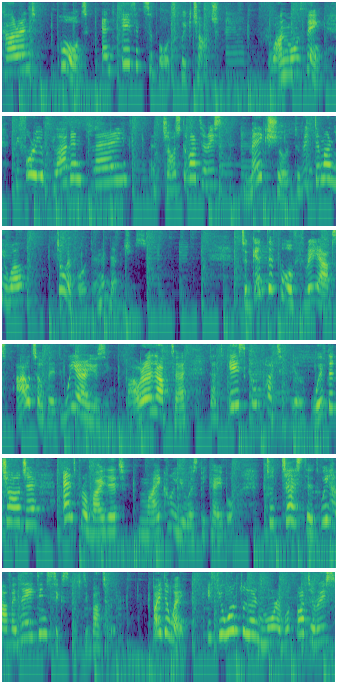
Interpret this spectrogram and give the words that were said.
current, port, and if it supports quick charge. One more thing, before you plug and play and charge the batteries, make sure to read the manual to avoid any damages. To get the full 3 amps out of it, we are using power adapter that is compatible with the charger and provided micro USB cable. To test it, we have an 18650 battery. By the way, if you want to learn more about batteries,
